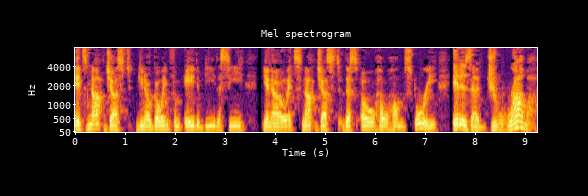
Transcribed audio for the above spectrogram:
It's not just, you know, going from A to B to C. You know, it's not just this oh ho hum story. It is a drama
